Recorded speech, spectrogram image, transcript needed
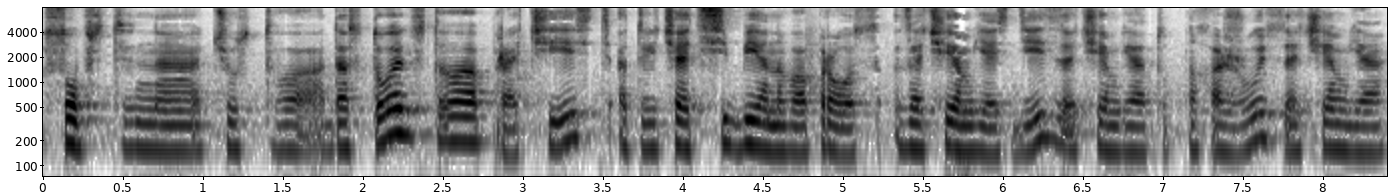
собственное чувство достоинства, про честь, отвечать себе на вопрос, зачем я здесь, зачем я тут нахожусь, зачем я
